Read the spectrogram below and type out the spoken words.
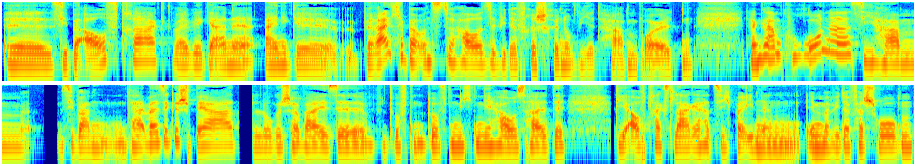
äh, sie beauftragt, weil wir gerne einige Bereiche bei uns zu Hause wieder frisch renoviert haben wollten. Dann kam Corona, sie haben Sie waren teilweise gesperrt, logischerweise durften, durften nicht in die Haushalte. Die Auftragslage hat sich bei ihnen immer wieder verschoben.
